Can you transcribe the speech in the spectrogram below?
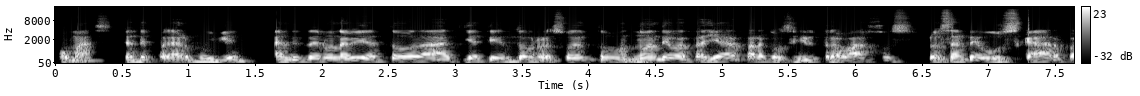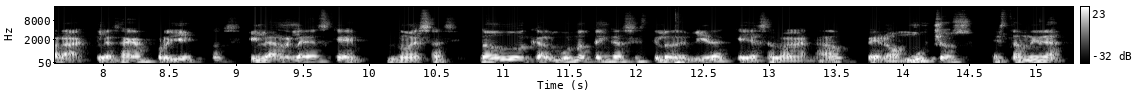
o más, te han de pagar muy bien. Han de tener una vida toda, ya tienen todo resuelto, no han de batallar para conseguir trabajos, los han de buscar para que les hagan proyectos. Y la realidad es que no es así. No dudo que alguno tenga ese estilo de vida, que ya se lo ha ganado, pero muchos están, mira,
